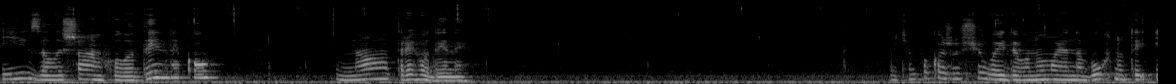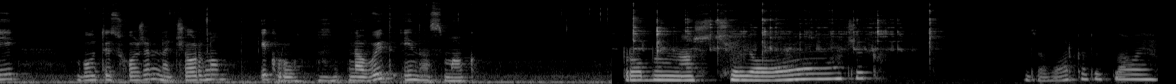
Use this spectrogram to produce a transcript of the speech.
і залишаємо в холодильнику на 3 години. Потім покажу, що вийде. Воно має набухнути і бути схожим на чорну ікру. На вид і на смак. Пробуємо наш чайочок. Заварка тут плаває.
